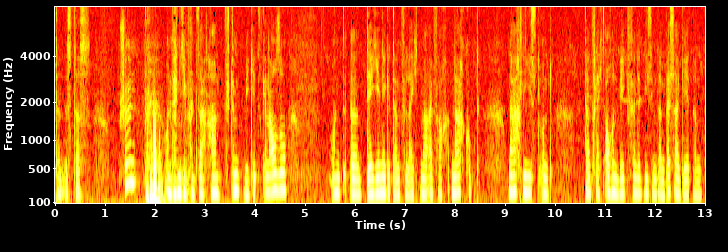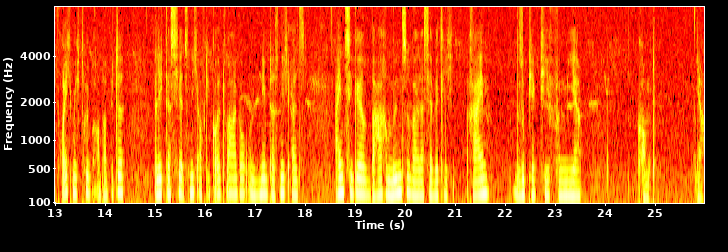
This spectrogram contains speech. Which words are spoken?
dann ist das schön. Und wenn jemand sagt, stimmt, mir geht es genauso, und äh, derjenige dann vielleicht mal einfach nachguckt, nachliest und dann vielleicht auch einen Weg findet, wie es ihm dann besser geht, dann freue ich mich drüber. Aber bitte legt das hier jetzt nicht auf die Goldwaage und nehmt das nicht als einzige bare Münze, weil das ja wirklich rein subjektiv von mir kommt. Ja.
